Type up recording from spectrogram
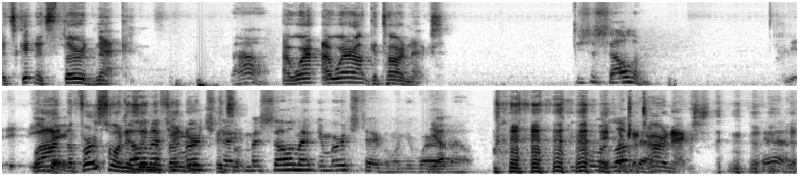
It's getting its third neck. wow, I wear I wear out guitar necks. you should sell them. Well, eBay. the first one is Sell in them the at your Fender. merch It's table. Sell them at your merch table when you wear Yep. them out. People would love that. guitar necks. Yeah.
